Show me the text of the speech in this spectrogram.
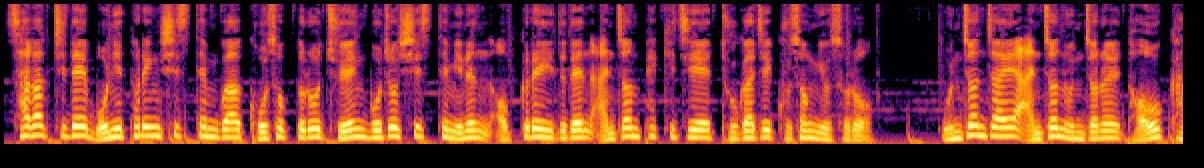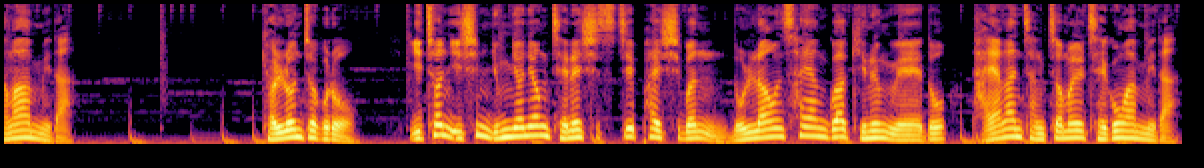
사각지대 모니터링 시스템과 고속도로 주행 보조 시스템이는 업그레이드된 안전 패키지의 두 가지 구성 요소로 운전자의 안전 운전을 더욱 강화합니다. 결론적으로 2026년형 제네시스 G80은 놀라운 사양과 기능 외에도 다양한 장점을 제공합니다.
